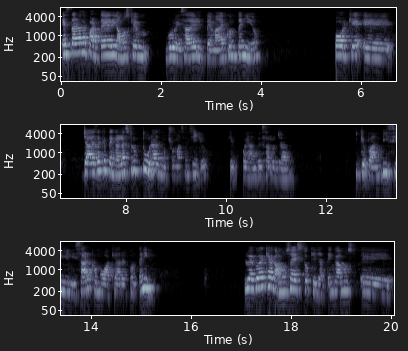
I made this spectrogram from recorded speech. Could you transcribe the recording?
Esta era la parte, digamos que gruesa del tema de contenido, porque eh, ya desde que tengan la estructura es mucho más sencillo que puedan desarrollar y que puedan visibilizar cómo va a quedar el contenido. Luego de que hagamos esto, que ya tengamos eh,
